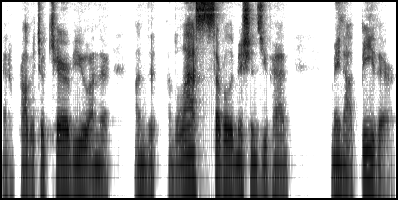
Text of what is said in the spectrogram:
and who probably took care of you on the, on the, on the last several admissions you've had may not be there.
